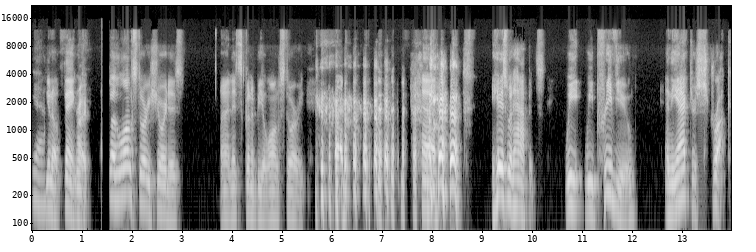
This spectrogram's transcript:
Yeah. you know thing. Right. So the long story short is and it's going to be a long story uh, uh, here's what happens. We we preview and the actors struck.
